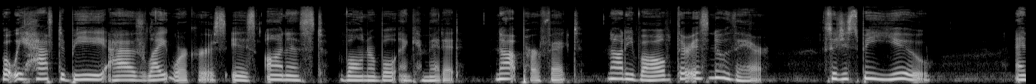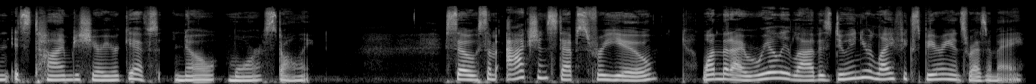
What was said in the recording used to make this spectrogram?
What we have to be as light workers is honest, vulnerable, and committed. Not perfect, not evolved. There is no there. So just be you. And it's time to share your gifts. No more stalling. So, some action steps for you. One that I really love is doing your life experience resume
